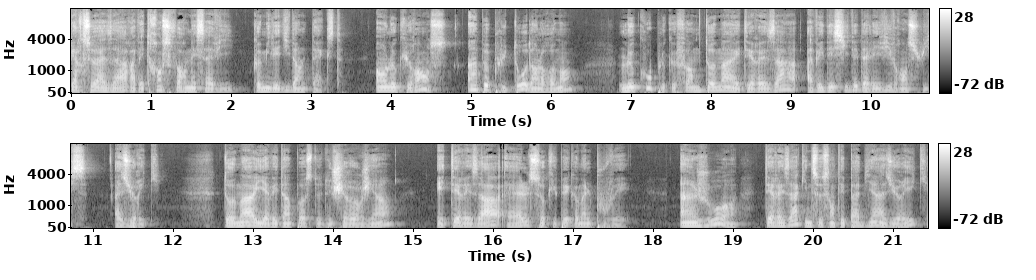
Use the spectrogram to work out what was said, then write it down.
car ce hasard avait transformé sa vie, comme il est dit dans le texte. En l'occurrence, un peu plus tôt dans le roman, le couple que forment Thomas et Teresa avait décidé d'aller vivre en Suisse, à Zurich. Thomas y avait un poste de chirurgien, et Teresa, elle, s'occupait comme elle pouvait. Un jour, Teresa, qui ne se sentait pas bien à Zurich,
